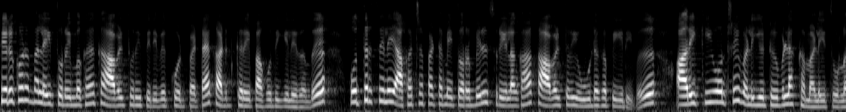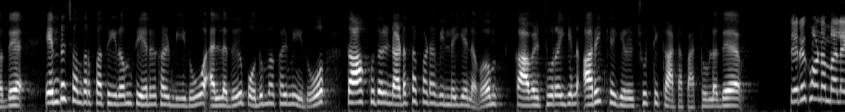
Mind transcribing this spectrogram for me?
திருகோணமலை துறைமுக காவல்துறை பிரிவுக்கு உட்பட்ட கடற்கரை பகுதியில் இருந்து புத்தர் சிலை அகற்றப்பட்டமை தொடர்பில் ஸ்ரீலங்கா காவல்துறை ஊடக பிரிவு அறிக்கை ஒன்றை வெளியிட்டு விளக்கம் அளித்துள்ளது. எந்த சந்தர்ப்பத்திலும் தேரர்கள் மீதோ அல்லது பொதுமக்கள் மீதோ தாக்குதல் நடத்தப்படவில்லை எனவும் காவல்துறையின் அறிக்கையில் சுட்டிக்காட்டப்பட்டுள்ளது. திருகோணமலை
